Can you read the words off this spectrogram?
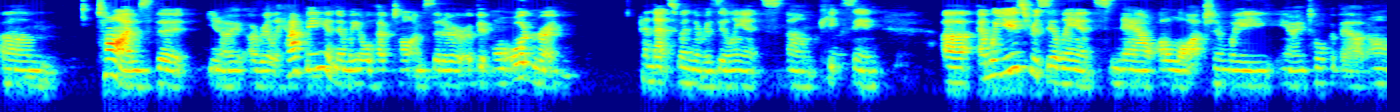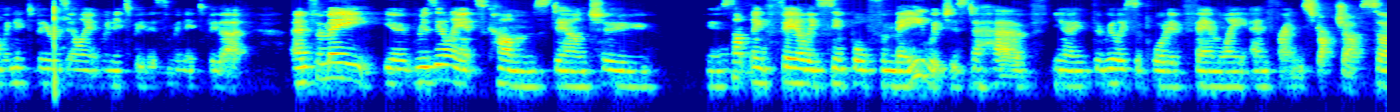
um, times that you know are really happy, and then we all have times that are a bit more ordinary, and that's when the resilience um, kicks in. Uh, and we use resilience now a lot, and we you know talk about oh we need to be resilient, we need to be this, and we need to be that. And for me, you know, resilience comes down to you know, something fairly simple for me, which is to have you know the really supportive family and friend structure. So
